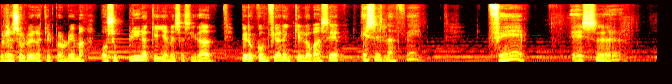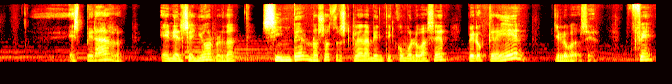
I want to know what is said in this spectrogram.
resolver aquel problema o suplir aquella necesidad, pero confiar en que lo va a hacer, esa es la fe. Fe es eh, esperar en el Señor, ¿verdad? Sin ver nosotros claramente cómo lo va a hacer, pero creer que lo va a hacer. Fe,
